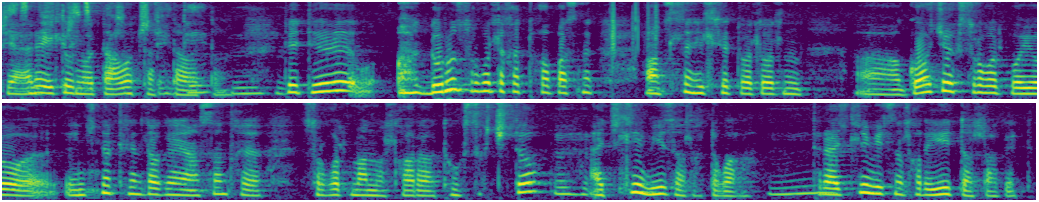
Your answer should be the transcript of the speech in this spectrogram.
тий арай илүү нөгөө давуу талтай байдаг. Тэгээ тэр дөрвөн сургуулийнхаа тухай бас нэг онцлон хэлэхэд бол Гожек сургууль буюу инженер технологийн ансандх сургууль маань болохоор төгсөгчдөө ажлын виз олгодог байгаа. Тэр ажлын виз нь болохоор И7 гэдэг.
